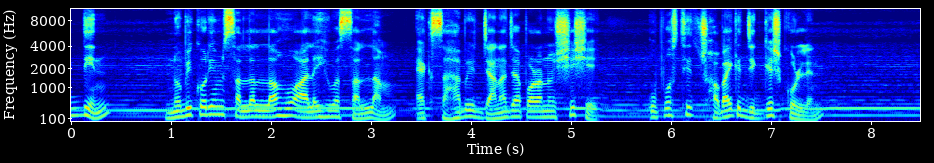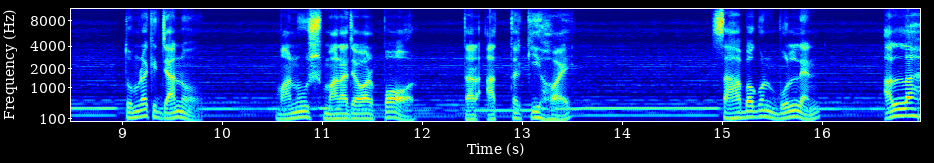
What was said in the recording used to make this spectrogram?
একদিন নবী করিম সাল্লাল্লাহু আলহিউসাল্লাম এক সাহাবীর জানাজা পড়ানোর শেষে উপস্থিত সবাইকে জিজ্ঞেস করলেন, তোমরা কি জানো মানুষ মারা যাওয়ার পর তার আত্মার কি হয়? সাহাবাগন বললেন, আল্লাহ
